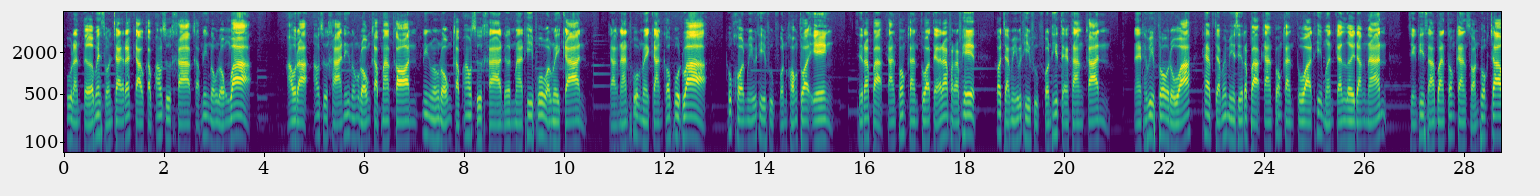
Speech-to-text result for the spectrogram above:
ฟู่รันเต๋อไม่สนใจและกล่าวกับเอ้าสือขากับนิ่งลงหลงว่าเอาละเอ้าซื้อขา นิ่งหลงหลงกลับมาก่อน นิ่งหลงหลงกับเอ้าซื้อขาเดินมาที่ผู้อำนวยการ จากนั้นผู้อำนวยการก็พูดว่า ทุกคนมีวิธีฝึกฝนของตัวเอง ศิลปะการป้องกันตัวแต่ละประเภท ก็จะมีวิธีฝึกฝนที่แตกต่างกัน ในทวีปโต้หรัวแทบจะไม่มีศิลปะการป้องกันตัวที่เหมือนกันเลยดังนั้น สิ่งที่สถาบันต้องการสอนพวกเจ้า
